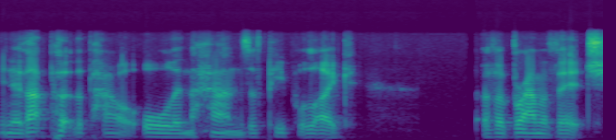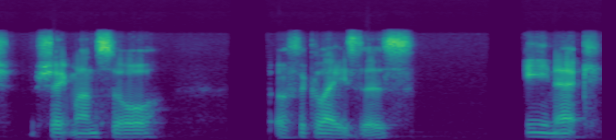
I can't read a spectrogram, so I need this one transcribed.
You know, that put the power all in the hands of people like of Abramovich, Sheikh Mansour, of the Glazers, ENIC.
